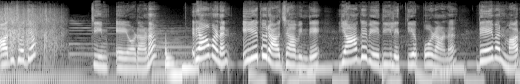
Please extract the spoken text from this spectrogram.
ആദ്യ ചോദ്യം. ടീം എയോടാണ് രാവണൻ ഏതു രാജാവിന്റെ യാഗവേദിയിലെത്തിയപ്പോഴാണ് ദേവന്മാർ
